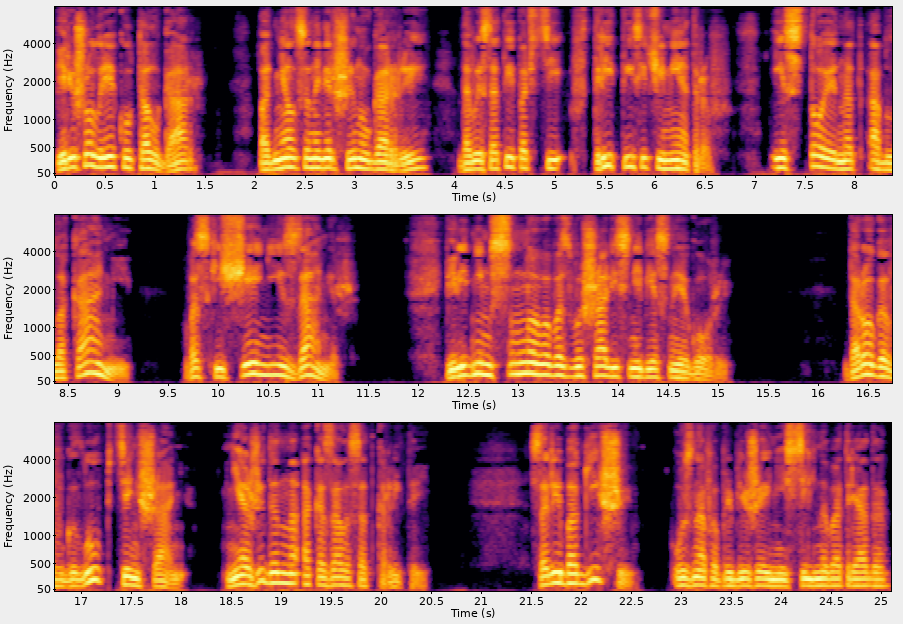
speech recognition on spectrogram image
Перешел реку Талгар, поднялся на вершину горы, до высоты почти в три тысячи метров и, стоя над облаками, в восхищении замер. Перед ним снова возвышались небесные горы. Дорога вглубь Тяньшань неожиданно оказалась открытой. Сарыбагиши, узнав о приближении сильного отряда,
